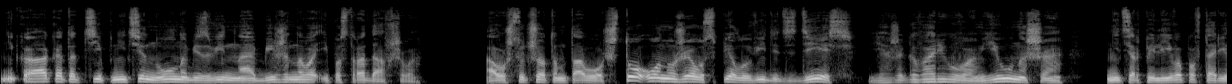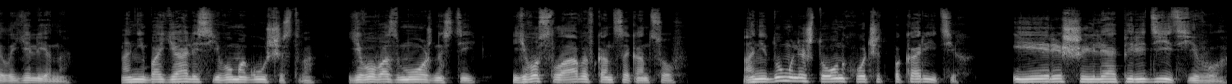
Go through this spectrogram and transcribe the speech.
Никак этот тип не тянул на безвинно обиженного и пострадавшего. А уж с учетом того, что он уже успел увидеть здесь... «Я же говорю вам, юноша...» — нетерпеливо повторила Елена. «Они боялись его могущества, его возможностей, его славы, в конце концов. Они думали, что он хочет покорить их. И решили опередить его.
